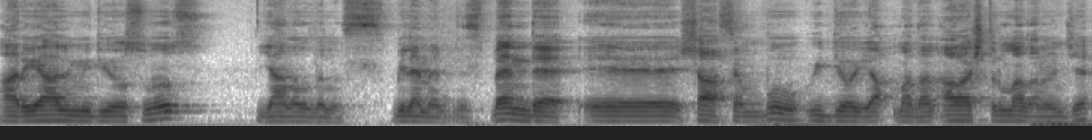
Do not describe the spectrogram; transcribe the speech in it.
Arial mi diyorsunuz? Yanıldınız. Bilemediniz. Ben de eee, şahsen bu videoyu yapmadan, araştırmadan önce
